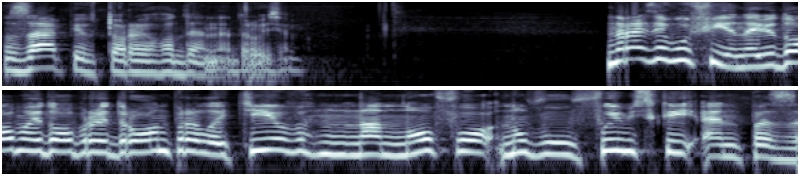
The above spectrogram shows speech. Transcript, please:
за півтори години. Друзі. Наразі в Уфі невідомий добрий дрон прилетів на Нофо Новоуфимський НПЗ.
